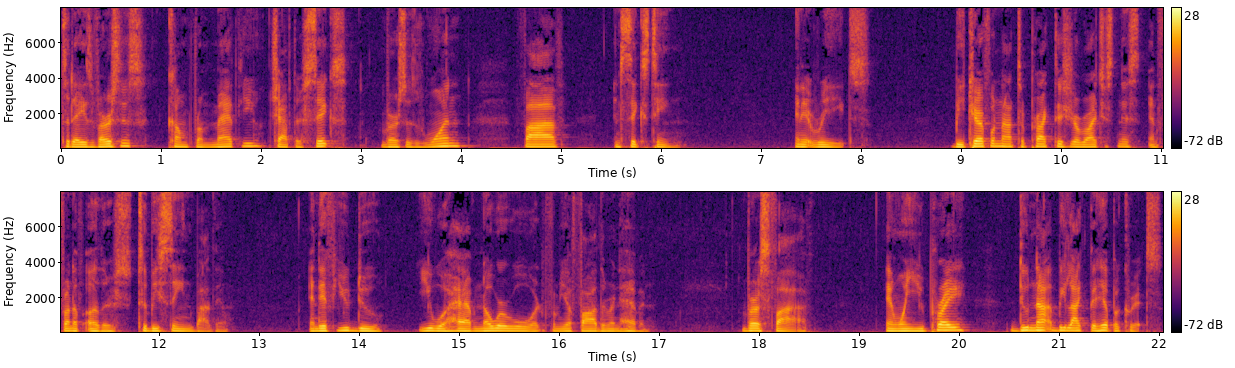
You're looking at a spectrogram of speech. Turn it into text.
Today's verses come from Matthew chapter 6, verses 1, 5, and 16. And it reads, be careful not to practice your righteousness in front of others to be seen by them. And if you do, you will have no reward from your Father in heaven. Verse 5 And when you pray, do not be like the hypocrites,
